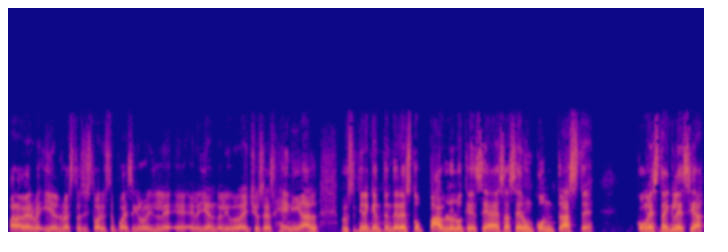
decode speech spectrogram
para verme y el resto es historia. Usted puede seguirlo eh, leyendo. El libro de Hechos es genial, pero usted tiene que entender esto. Pablo lo que desea es hacer un contraste con esta iglesia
